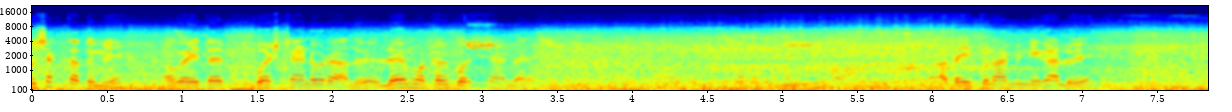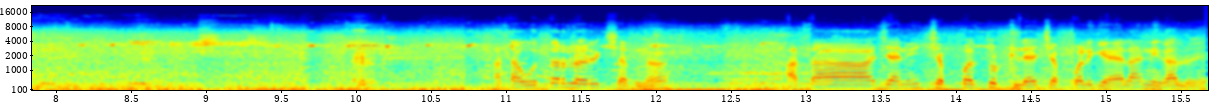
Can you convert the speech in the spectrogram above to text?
बघू शकता तुम्ही. बघा इथं बस स्टँडवर आलो आहे लय मोठं बस स्टँड आहे. आता इथून आम्ही निघालो आहे आता उतरलो रिक्षातनं. आता ज्यांनी चप्पल तुटल्या चप्पल घ्यायला निघालो आहे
